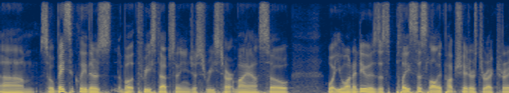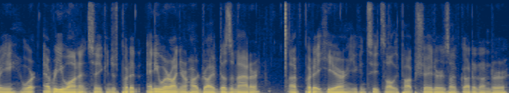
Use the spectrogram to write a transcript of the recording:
Um, so basically there's about three steps and you just restart Maya. So what you want to do is just place this lollipop shaders directory wherever you want it. So you can just put it anywhere on your hard drive, doesn't matter. I've put it here. You can see it's lollipop shaders. I've got it under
